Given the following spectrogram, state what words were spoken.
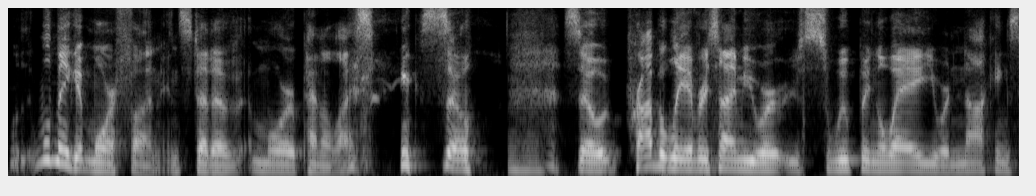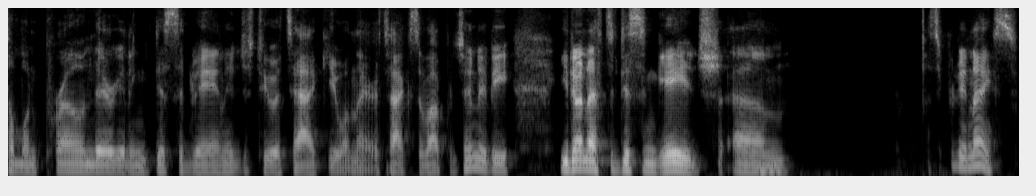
we'll make it more fun instead of more penalizing. so, Mhm. so probably every time you were swooping away, you were knocking someone prone. They were getting disadvantaged to attack you on their attacks of opportunity. You don't have to disengage. Um, That's pretty nice.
